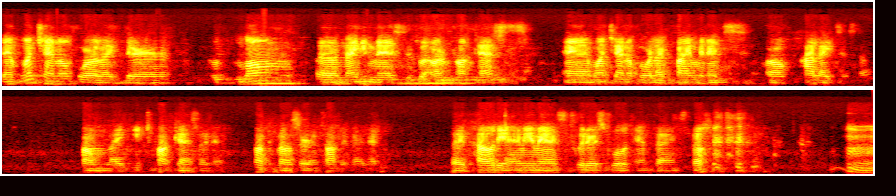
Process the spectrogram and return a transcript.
they have one channel for like their long uh, 90 minutes to hour podcasts and one channel for like five minutes of highlights and stuff from like each podcast like that, talk about a certain topic like that. Like how the anime man's Twitter is full of hentai and stuff. Hmm.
